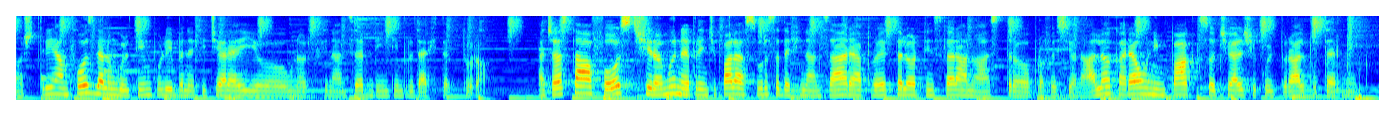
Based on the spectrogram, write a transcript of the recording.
noștri am fost de-a lungul timpului beneficiari ai uh, unor finanțări din timpul de arhitectură. Aceasta a fost și rămâne principala sursă de finanțare a proiectelor din sfera noastră profesională, care au un impact social și cultural puternic.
